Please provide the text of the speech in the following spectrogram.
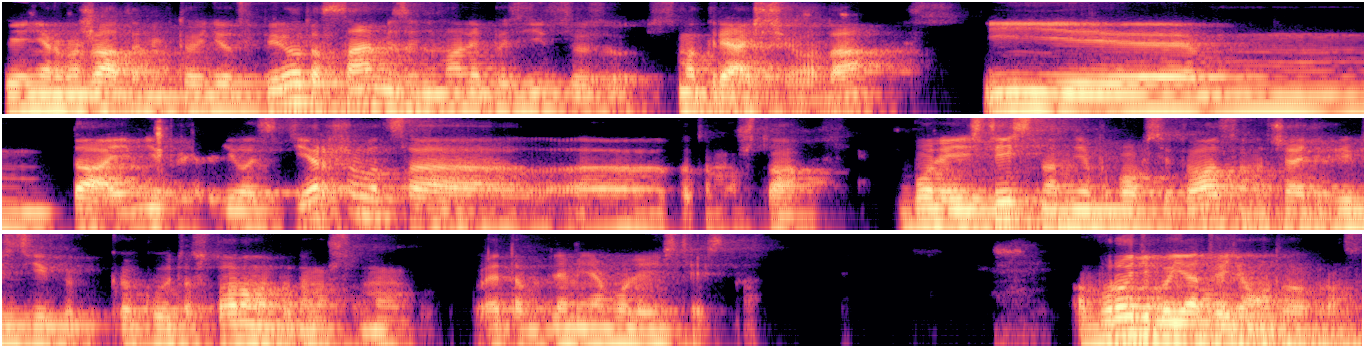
пионер-вожатыми, кто идет вперед, а сами занимали позицию смотрящего, да. И да, и мне приходилось сдерживаться, э, потому что более естественно мне, попав в ситуацию, начать гребсти какую-то сторону, потому что ну, это для меня более естественно. Вроде бы я ответил на твой вопрос.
